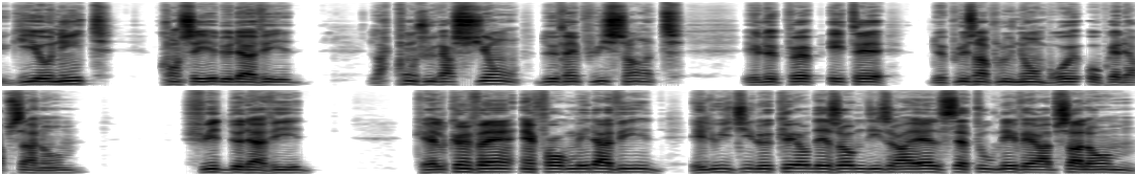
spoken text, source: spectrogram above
Guionite, conseiller de David. La conjuration devint puissante et le peuple était de plus en plus nombreux auprès d'Absalom. Fuite de David. Quelqu'un vint informer David et lui dit, le cœur des hommes d'Israël s'est tourné vers Absalom.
